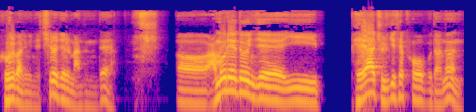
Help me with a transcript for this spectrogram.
그걸 가지고 이제 치료제를 만드는데 어 아무래도 이제 이 배아 줄기세포보다는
